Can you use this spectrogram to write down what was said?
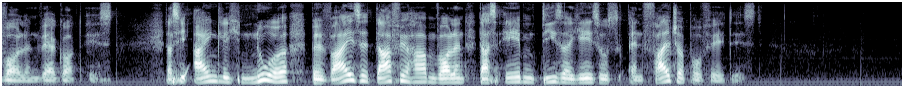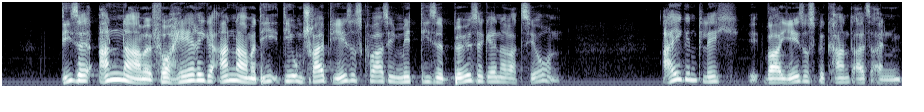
wollen, wer Gott ist dass sie eigentlich nur Beweise dafür haben wollen, dass eben dieser Jesus ein falscher Prophet ist. Diese Annahme, vorherige Annahme, die, die umschreibt Jesus quasi mit diese böse Generation. Eigentlich war Jesus bekannt als ein,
